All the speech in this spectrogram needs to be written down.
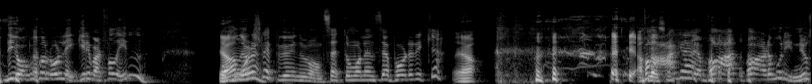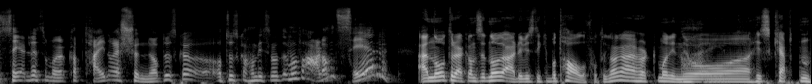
Diogo Dalot legger i hvert fall inn. Og Ja, han nå gjør det. slipper vi inn uansett om Valencia er på eller ikke. Ja. ja, Hva er er greia? Hva er, hva er det Mourinho ser liksom, er kaptein? Og jeg skjønner jo at du skal, at du skal ha en viss rolle, men hva er det han ser? Nei, nå tror jeg kan si Nå er de visst ikke på talefot engang. Jeg har hørt Mourinho og his captain.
